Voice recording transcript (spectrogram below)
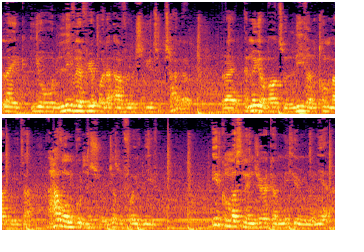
like you would leave every other average YouTube channel, right? I know you're about to leave and come back later. I have one good news for you just before you leave. E-commerce Nigeria can make you a millionaire.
